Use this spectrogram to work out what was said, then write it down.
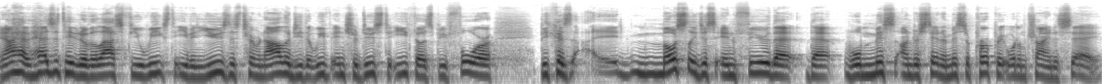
And I have hesitated over the last few weeks to even use this terminology that we've introduced to ethos before because I, mostly just in fear that, that we'll misunderstand or misappropriate what I'm trying to say.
